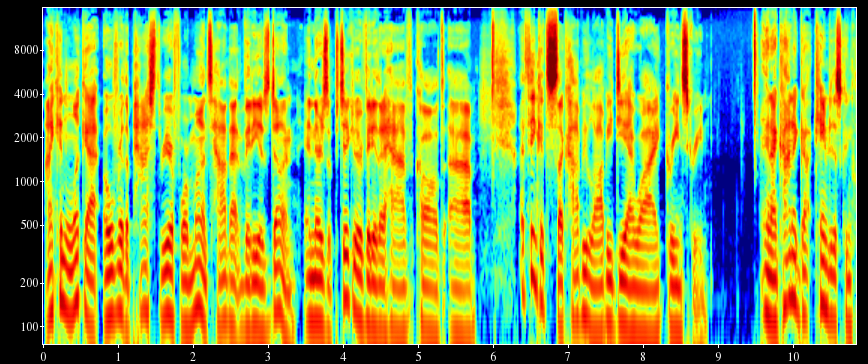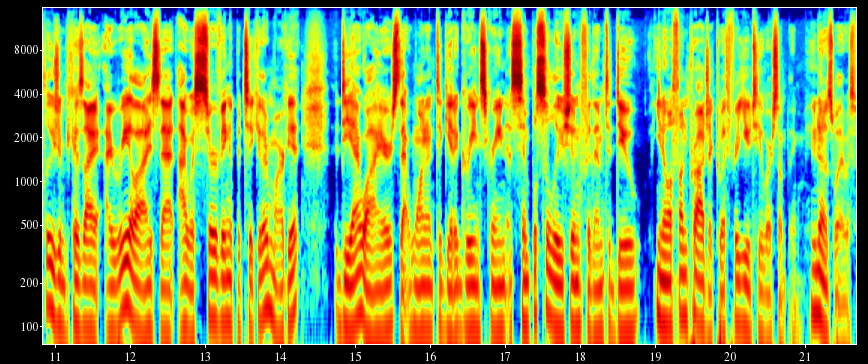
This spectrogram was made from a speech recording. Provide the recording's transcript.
I can look at over the past three or four months how that video is done. And there's a particular video that I have called, uh, I think it's like Hobby Lobby DIY green screen and I kind of got came to this conclusion because I, I realized that I was serving a particular market, DIYers that wanted to get a green screen, a simple solution for them to do, you know, a fun project with for YouTube or something. Who knows what it was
